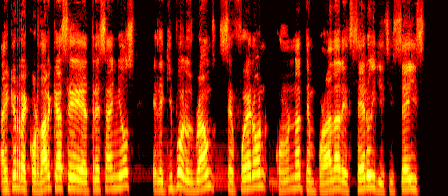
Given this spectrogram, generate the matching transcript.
Hay que recordar que hace tres años el equipo de los Browns se fueron con una temporada de 0 y 16,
